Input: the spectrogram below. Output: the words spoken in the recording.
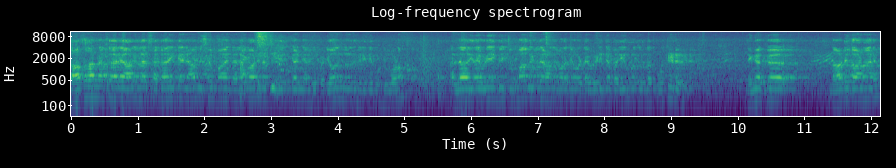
സാധാരണക്കാരെ ആളുകളെ സഹായിക്കാൻ ആവശ്യമായ നിലപാടുകൾ സ്വീകരിക്കാൻ ഞങ്ങൾക്ക് പ്രചോദനം നൽകുന്ന രീതിയിൽ കൊണ്ടുപോകണം. അല്ലാതെ ഇത് എവിടെയെങ്കിലും ചുമ്മാ കിട്ടുന്നതാണെന്ന് പറഞ്ഞുകൊണ്ട് വീടിന്റെ പരിഗണനത്തിലൂടെ കൂട്ടിയിടരുത് നിങ്ങൾക്ക് നാട് കാണാനും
